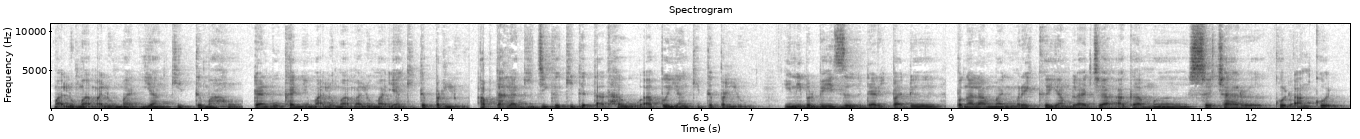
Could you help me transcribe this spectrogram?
maklumat-maklumat yang kita mahu dan bukannya maklumat-maklumat yang kita perlu. Apatah lagi jika kita tak tahu apa yang kita perlu. Ini berbeza daripada pengalaman mereka yang belajar agama secara quote-unquote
